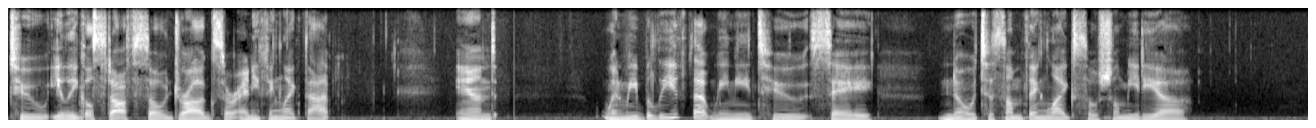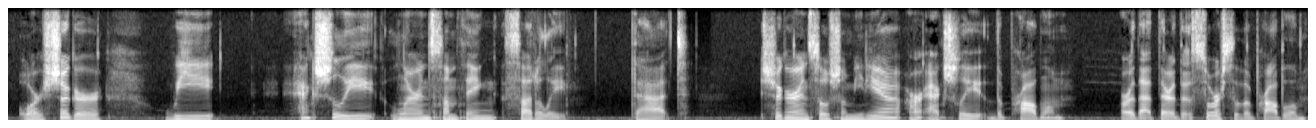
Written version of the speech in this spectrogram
to illegal stuff, so drugs or anything like that. And when we believe that we need to say no to something like social media or sugar, we actually learn something subtly that sugar and social media are actually the problem, or that they're the source of the problem.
